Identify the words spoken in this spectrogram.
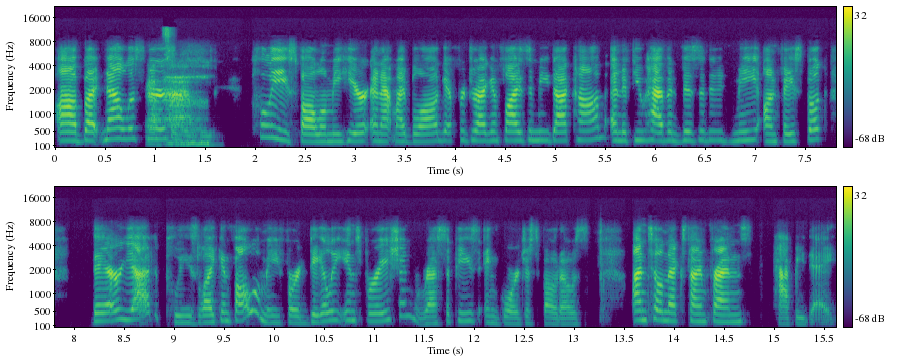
Uh, but now, listeners, Absolutely. please follow me here and at my blog at fordragonfliesandme.com. And if you haven't visited me on Facebook, there yet, please like and follow me for daily inspiration, recipes, and gorgeous photos. Until next time, friends, happy day.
